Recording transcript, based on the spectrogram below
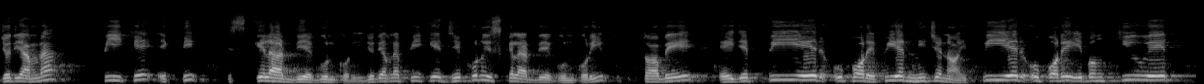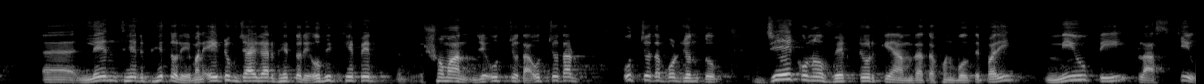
যদি আমরা পি কে একটি স্কেলার দিয়ে গুণ করি, যদি আমরা পি কে যে কোনো স্কেলার দিয়ে গুণ করি, তবে এই যে পি এর উপরে পি এর নিচে নয় পি এর উপরে এবং কিউ এর লেন্থের ভেতরে মানে এইটুক জায়গার ভেতরে, অভিক্ষেপের সমান যে উচ্চতা, উচ্চতার, উচ্চতা পর্যন্ত যে কোনো ভেক্টরকে আমরা তখন বলতে পারি মিউ পি প্লাস কিউ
